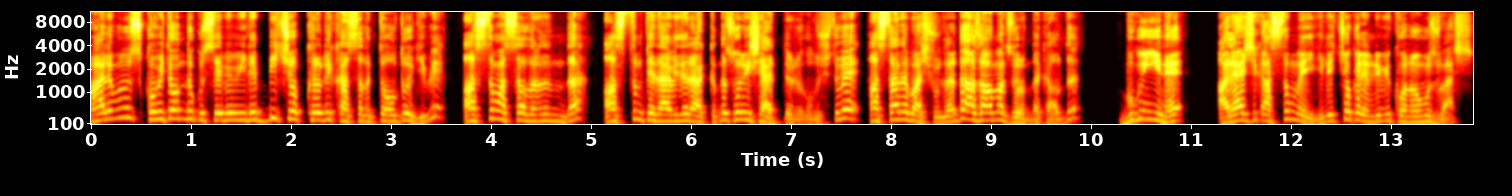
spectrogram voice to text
Malumunuz Covid-19 sebebiyle birçok kronik hastalıkta olduğu gibi astım hastalarının da astım tedavileri hakkında soru işaretleri oluştu ve hastane başvuruları da azalmak zorunda kaldı. Bugün yine alerjik astımla ilgili çok önemli bir konuğumuz var.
